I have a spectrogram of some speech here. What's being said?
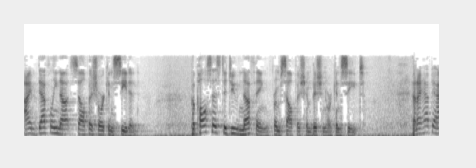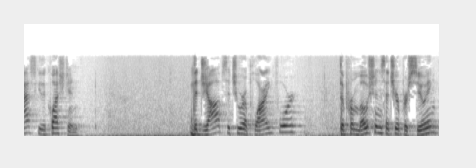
I'm definitely not selfish or conceited. But Paul says to do nothing from selfish ambition or conceit. And I have to ask you the question the jobs that you are applying for, the promotions that you're pursuing,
